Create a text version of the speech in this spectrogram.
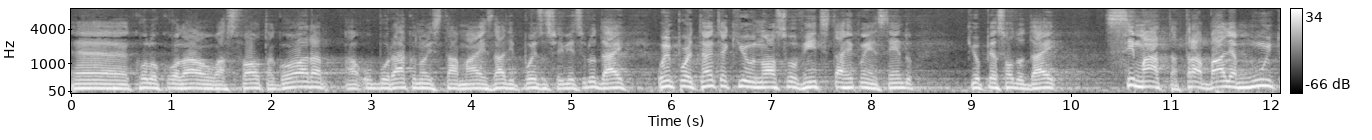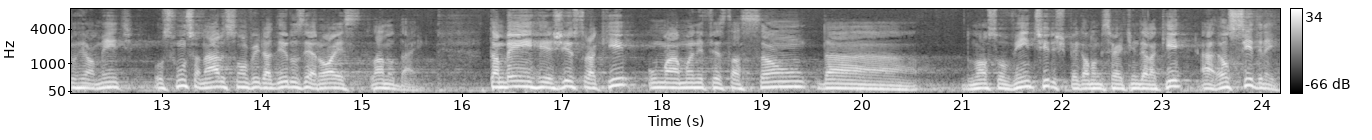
é, colocou lá o asfalto agora, a, o buraco não está mais lá depois do serviço do DAI. O importante é que o nosso ouvinte está reconhecendo que o pessoal do DAI se mata, trabalha muito realmente. Os funcionários são verdadeiros heróis lá no DAI. Também registro aqui uma manifestação da do nosso ouvinte, deixa eu pegar o nome certinho dela aqui, ah, é o Sidney,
